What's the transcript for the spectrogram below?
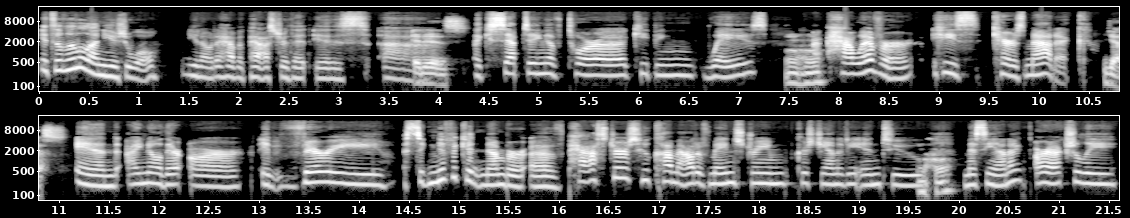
It's a little unusual, you know, to have a pastor that is uh, It is. accepting of Torah keeping ways. hmm However, he's charismatic. Yes. And I know there are a very significant number of pastors who come out of mainstream Christianity into Mhm. Messianic are actually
